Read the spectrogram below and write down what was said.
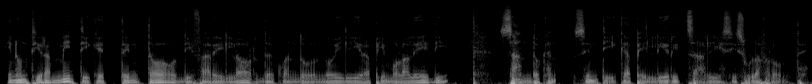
E non ti rammenti che tentò di fare il Lord quando noi gli rapimmo la Lady? Sandokan sentì i capelli rizzarglisi sulla fronte.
